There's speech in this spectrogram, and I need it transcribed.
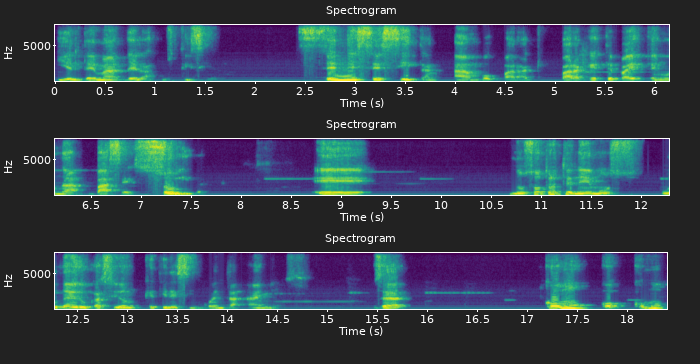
y el tema de la justicia. Se necesitan ambos para, para que este país tenga una base sólida. Eh, nosotros tenemos una educación que tiene 50 años. O sea, ¿cómo, cómo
